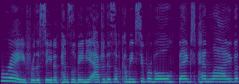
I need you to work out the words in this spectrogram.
Pray for the state of Pennsylvania after this upcoming Super Bowl, begs Penn Live. A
